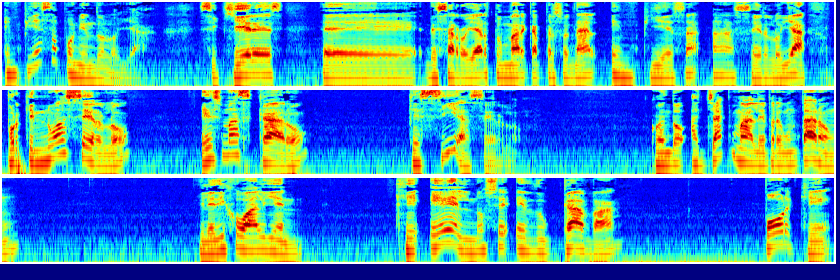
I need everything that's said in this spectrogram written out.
empieza poniéndolo ya. Si quieres eh, desarrollar tu marca personal, empieza a hacerlo ya. Porque no hacerlo es más caro que sí hacerlo. Cuando a Jack Ma le preguntaron y le dijo a alguien que él no se educaba porque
